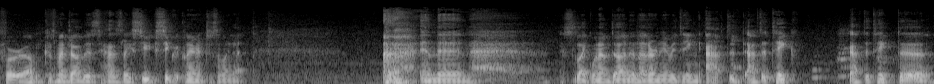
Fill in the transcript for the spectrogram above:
for because um, my job is has like secret clearance or something like that. and then it's like when I'm done and I learn everything, I have to I have to take I have to take the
